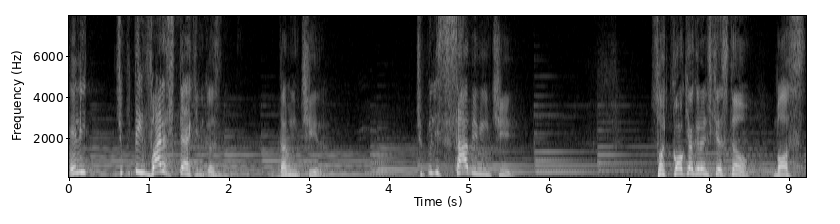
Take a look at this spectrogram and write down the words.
Ele Tipo, tem várias técnicas da mentira. Tipo, ele sabe mentir. Só que qual que é a grande questão? Nós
